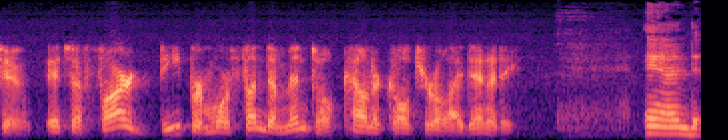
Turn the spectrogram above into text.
to. It's a far deeper, more fundamental countercultural identity. And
